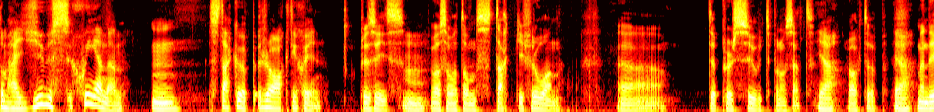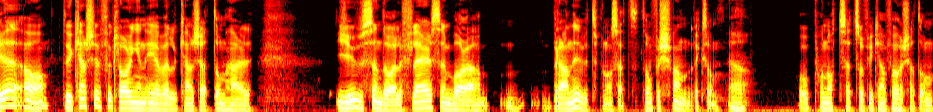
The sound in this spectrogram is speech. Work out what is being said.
de här ljusskenen Mm. stack upp rakt i skyn? Precis. Mm. Det var som att de stack ifrån eh, The Pursuit på något sätt, Ja, rakt upp. ja, Men det, ja, det kanske förklaringen är väl kanske att de här ljusen då, eller flaresen bara brann ut på något sätt. De försvann liksom. ja, Och på något sätt så fick han för sig att de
